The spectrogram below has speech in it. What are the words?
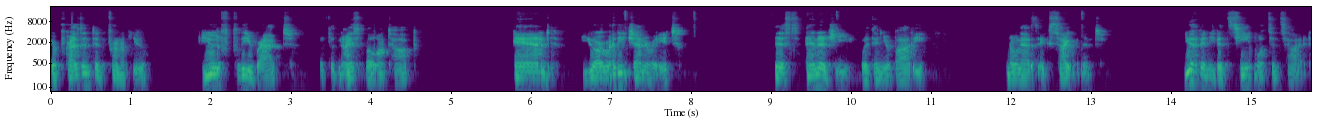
your present in front of you, beautifully wrapped with a nice bow on top, and you already generate this energy within your body known as excitement. You haven't even seen what's inside.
